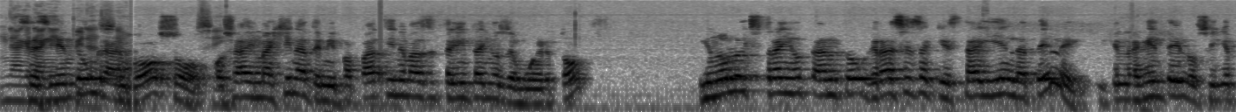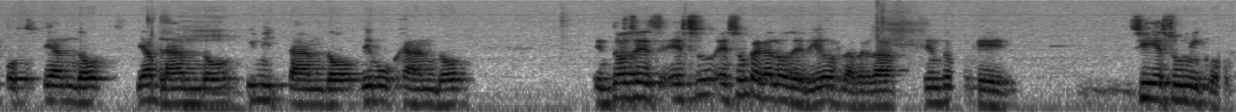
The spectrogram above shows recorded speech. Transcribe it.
Una Se siente un gran gozo. Sí. O sea, imagínate, mi papá tiene más de 30 años de muerto y no lo extraño tanto gracias a que está ahí en la tele y que la gente lo sigue posteando y hablando, imitando, dibujando. Entonces, eso es un regalo de Dios, la verdad. Siento que sí es único.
